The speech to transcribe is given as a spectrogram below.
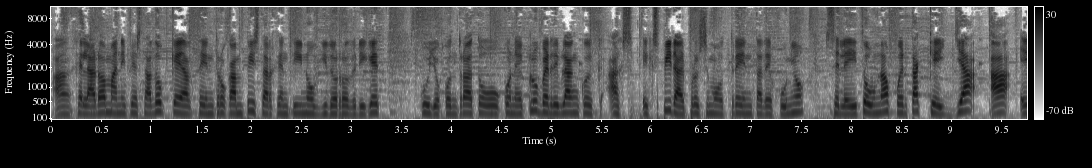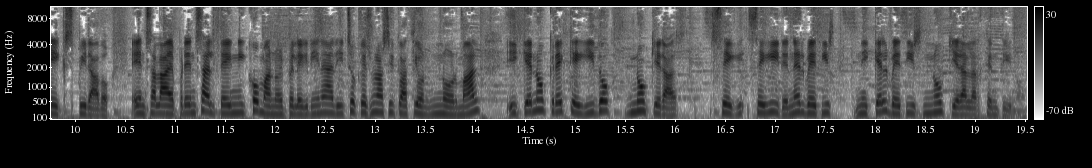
Ángel Aro, ha manifestado que al centrocampista argentino Guido Rodríguez, cuyo contrato con el club verde y blanco expira el próximo 30 de junio, se le hizo un una oferta que ya ha expirado. En sala de prensa, el técnico Manuel Pellegrini ha dicho que es una situación normal y que no cree que Guido no quiera seguir en el Betis ni que el Betis no quiera al argentino.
